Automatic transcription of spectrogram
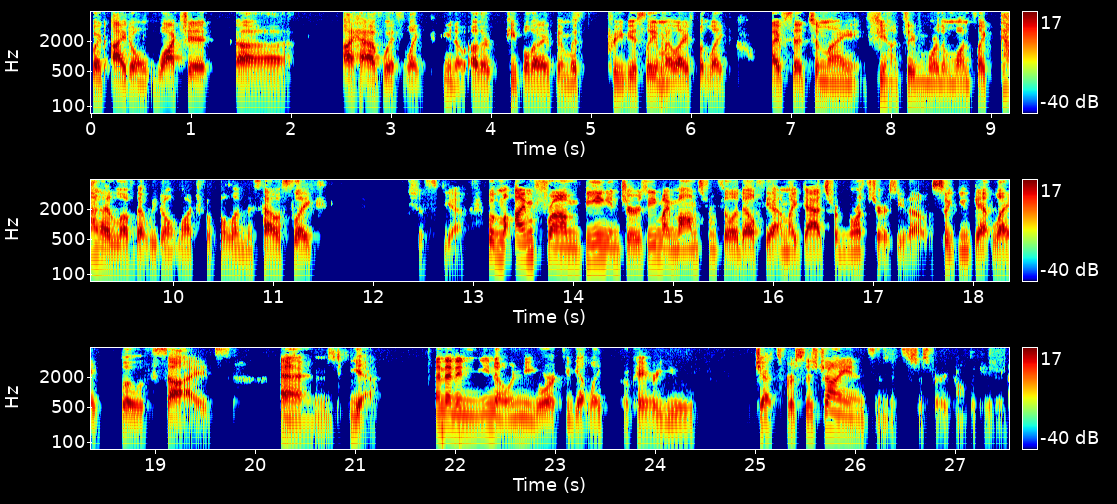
but I don't watch it. Uh, I have with like, you know, other people that I've been with previously in my life, but like I've said to my fiance more than once, like, God, I love that we don't watch football in this house. Like, just, yeah. But I'm from being in Jersey. My mom's from Philadelphia and my dad's from North Jersey, though. So you get like both sides. And yeah. And then in, you know, in New York, you get like, okay, are you Jets versus Giants? And it's just very complicated.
